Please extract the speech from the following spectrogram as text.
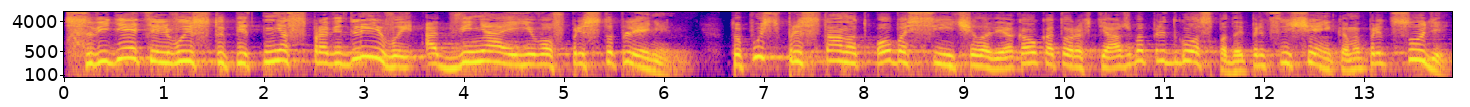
свидетель выступит несправедливый, обвиняя его в преступлении, то пусть пристанут оба сии человека, у которых тяжба пред Господом, пред священником и пред судей,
